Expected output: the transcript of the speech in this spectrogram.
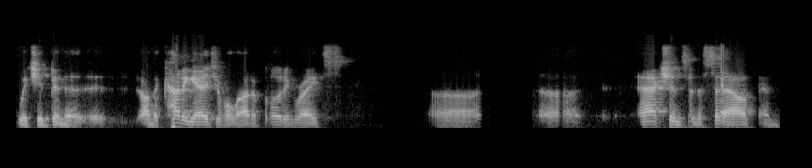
which had been a, on the cutting edge of a lot of voting rights uh, uh, actions in the South. And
